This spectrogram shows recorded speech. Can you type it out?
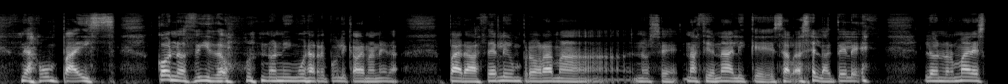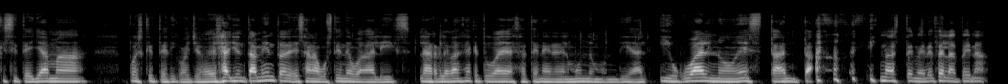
de, algún país conocido, no ninguna república bananera, para hacerle un programa, no sé, nacional y que salgas en la tele, lo normal es que si te llama pues qué te digo yo, el ayuntamiento de San Agustín de Guadalix, la relevancia que tú vayas a tener en el mundo mundial, igual no es tanta y más te merece la pena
